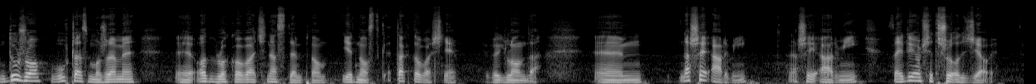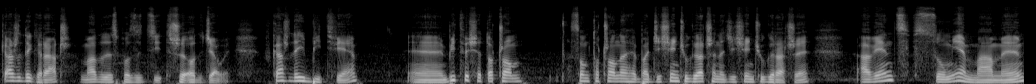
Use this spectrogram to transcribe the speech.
dużo, wówczas możemy e, odblokować następną jednostkę. Tak to właśnie wygląda. Naszej armii, naszej armii znajdują się trzy oddziały. Każdy gracz ma do dyspozycji trzy oddziały. W każdej bitwie e, bitwy się toczą, są toczone chyba 10 graczy na 10 graczy, a więc w sumie mamy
